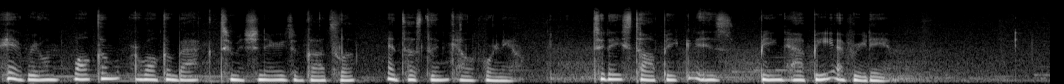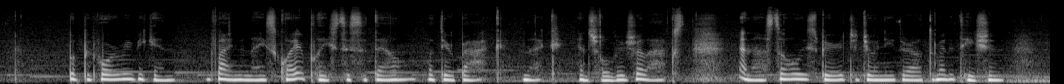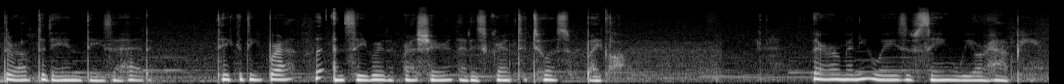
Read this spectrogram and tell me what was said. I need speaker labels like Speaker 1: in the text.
Speaker 1: Hey everyone, welcome or welcome back to Missionaries of God's Love in Tustin, California. Today's topic is being happy every day. But before we begin, find a nice quiet place to sit down with your back, neck, and shoulders relaxed and ask the Holy Spirit to join you throughout the meditation throughout the day and the days ahead. Take a deep breath and savor the fresh air that is granted to us by God. There are many ways of saying we are happy.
